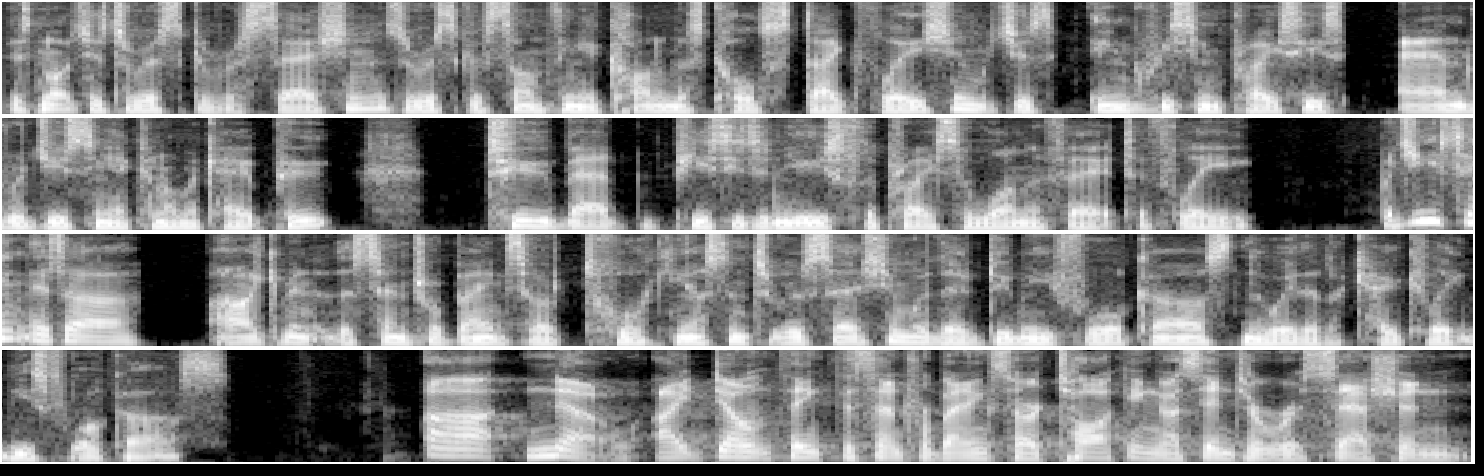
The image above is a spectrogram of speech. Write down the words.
It's not just a risk of recession, it's a risk of something economists call stagflation, which is increasing prices and reducing economic output. Two bad pieces of news for the price of one, effectively. But do you think there's a argument that the central banks are talking us into recession with their doomy forecasts and the way that they're calculating these forecasts? Uh, no, I don't think the central banks are talking us into recession.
